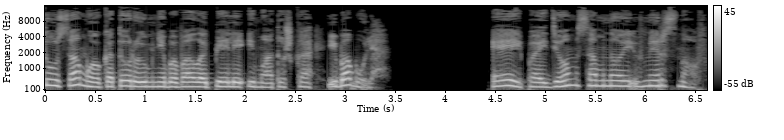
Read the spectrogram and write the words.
ту самую, которую мне бывало пели и матушка, и бабуля. «Эй, пойдем со мной в мир снов,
